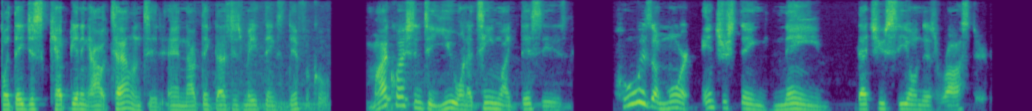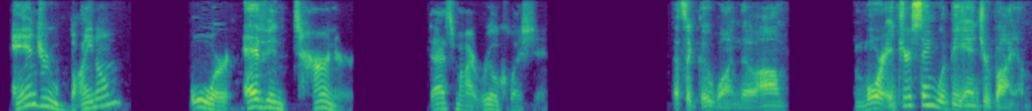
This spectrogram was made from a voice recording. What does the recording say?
but they just kept getting out talented. And I think that's just made things difficult. My question to you on a team like this is who is a more interesting name that you see on this roster? Andrew Bynum or Evan Turner? That's my real question. That's a good one though. Um more interesting would be Andrew Bynum.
